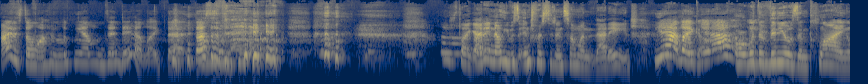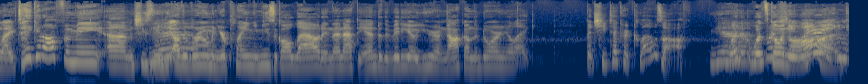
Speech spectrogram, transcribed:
I just don't want him looking at Zendaya like that. That's the thing. I'm just like, I didn't know he was interested in someone that age, yeah, like Yeah. or what the video's implying. Like, take it off of me. Um, and she's in the other room, and you're playing your music all loud, and then at the end of the video, you hear a knock on the door, and you're like, but she took her clothes off. yeah. What what's, going she on?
